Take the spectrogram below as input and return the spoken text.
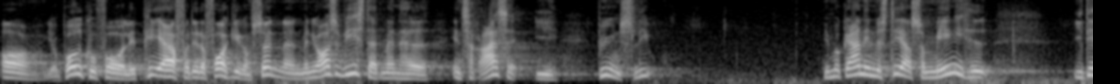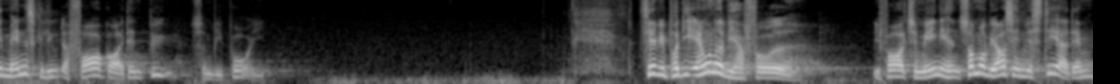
og jo både kunne få lidt PR for det, der foregik om søndagen, men jo også viste, at man havde interesse i byens liv. Vi må gerne investere som menighed i det menneskeliv, der foregår i den by, som vi bor i. Ser vi på de evner, vi har fået i forhold til menigheden, så må vi også investere dem,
